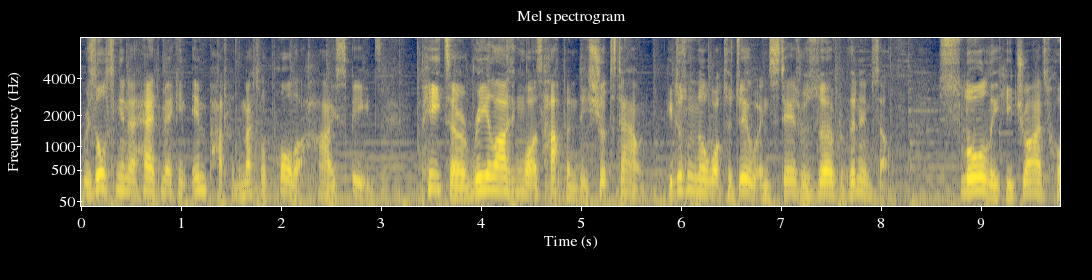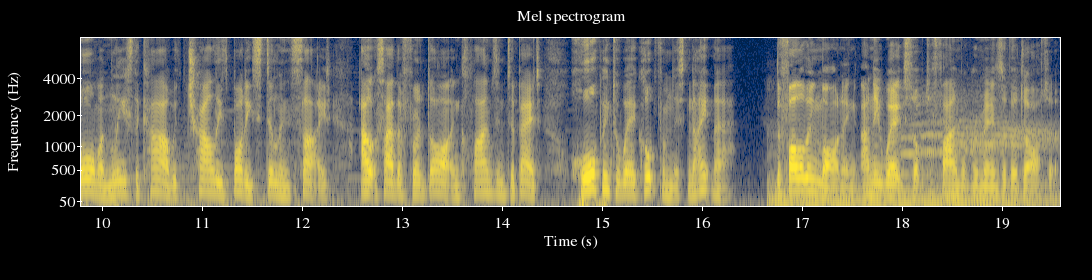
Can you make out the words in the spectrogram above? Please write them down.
resulting in her head making impact with the metal pole at high speeds. Peter, realising what has happened, he shuts down. He doesn't know what to do and stays reserved within himself. Slowly, he drives home and leaves the car with Charlie's body still inside, outside the front door and climbs into bed, hoping to wake up from this nightmare. The following morning, Annie wakes up to find what remains of her daughter,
